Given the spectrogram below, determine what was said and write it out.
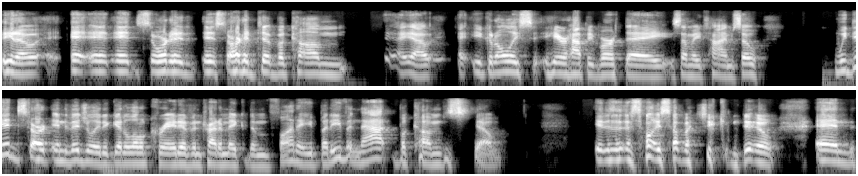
you know it, it, it started it started to become you know you can only hear happy birthday so many times. So we did start individually to get a little creative and try to make them funny but even that becomes you know it is there's only so much you can do. And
